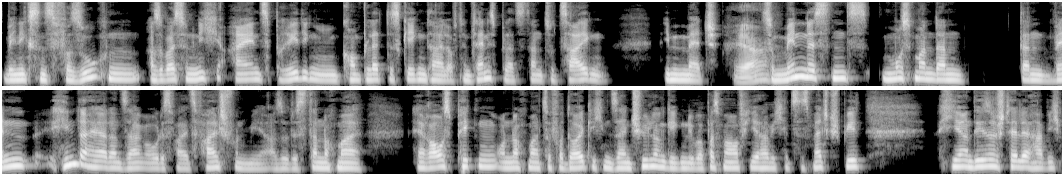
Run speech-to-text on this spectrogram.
wenigstens versuchen, also weißt du, nicht eins predigen, komplett das Gegenteil auf dem Tennisplatz dann zu zeigen im Match. Ja. Zumindestens muss man dann, dann, wenn hinterher dann sagen, oh, das war jetzt falsch von mir, also das dann nochmal herauspicken und nochmal zu verdeutlichen seinen Schülern gegenüber, pass mal auf, hier habe ich jetzt das Match gespielt, hier an dieser Stelle habe ich,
